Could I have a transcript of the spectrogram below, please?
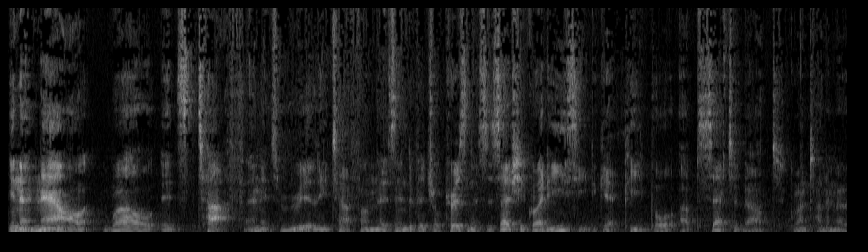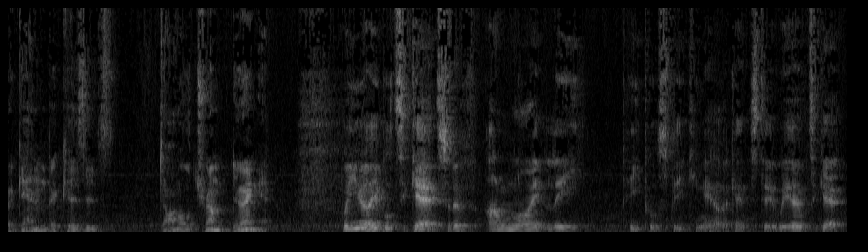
you know, now, while it's tough, and it's really tough on those individual prisoners, it's actually quite easy to get people upset about Guantanamo again because it's Donald Trump doing it. Were you able to get sort of unlikely people speaking out against it? Were you able to get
